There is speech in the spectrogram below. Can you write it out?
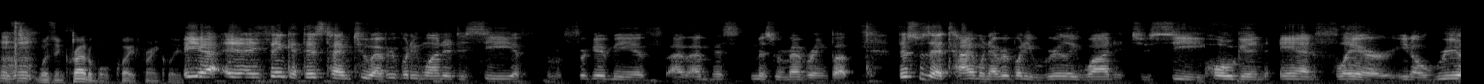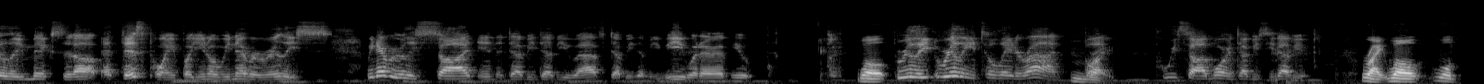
was, Mhm. was incredible, quite frankly. Yeah, and I think at this time too, everybody wanted to see if. Forgive me if I'm, I'm mis- misremembering, but this was that time when everybody really wanted to see Hogan and Flair, you know, really mix it up. At this point, but you know, we never really, s- we never really saw it in the WWF, WWE, whatever have you. Well, Really, really until later on, but Right. We saw more in WCW. Right. Well, well,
